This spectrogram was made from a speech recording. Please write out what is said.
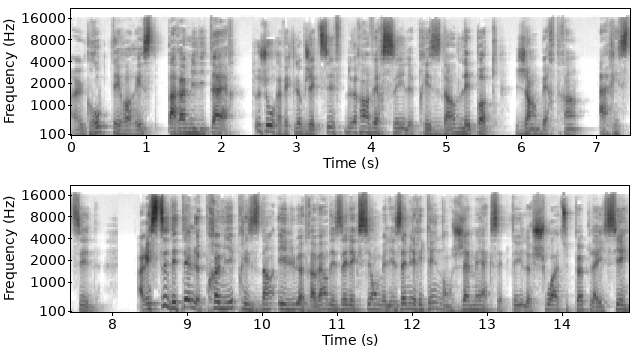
à un groupe terroriste paramilitaire, toujours avec l'objectif de renverser le président de l'époque, Jean-Bertrand Aristide. Aristide était le premier président élu à travers des élections, mais les Américains n'ont jamais accepté le choix du peuple haïtien.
